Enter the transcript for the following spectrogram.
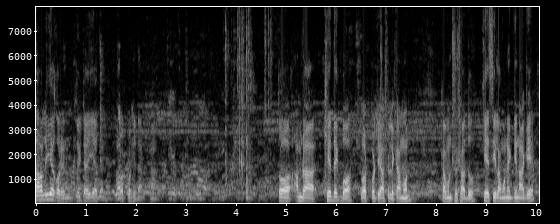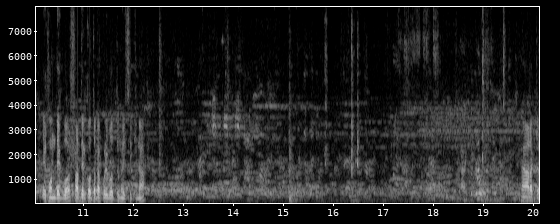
তাহলে ইয়ে করেন দুইটা ইয়ে দেন লটপটি দেন হ্যাঁ। তো আমরা খেয়ে দেখব লটপটি আসলে কেমন কেমন সুস্বাদু। খেয়েছিলাম অনেকদিন আগে, এখন দেখব স্বাদের কতটা পরিবর্তন হয়েছে কিনা। হ্যাঁ আর একটা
